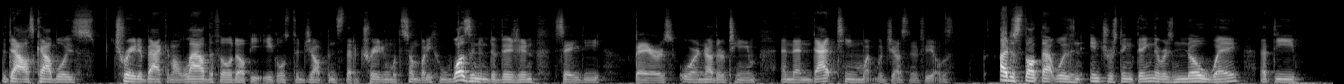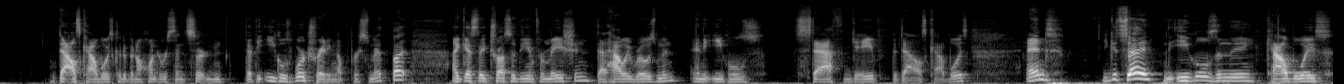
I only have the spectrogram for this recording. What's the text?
the Dallas Cowboys traded back and allowed the Philadelphia Eagles to jump instead of trading with somebody who wasn't in division, say the Bears or another team, and then that team went with Justin Fields. I just thought that was an interesting thing. There was no way that the Dallas Cowboys could have been 100% certain that the Eagles were trading up for Smith, but I guess they trusted the information that Howie Roseman and the Eagles staff gave the Dallas Cowboys. And you could say the Eagles and the Cowboys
